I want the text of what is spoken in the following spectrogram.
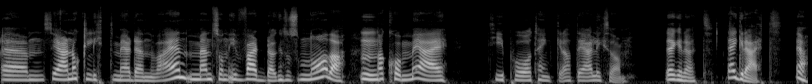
um, Så jeg er nok litt mer den veien. Men sånn i hverdagen, sånn som nå, da. Mm. Da kommer jeg ti på og tenker at det er liksom Det er greit. Det er greit. Ja.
